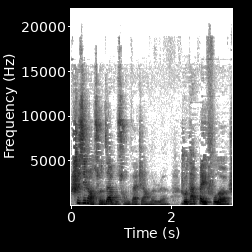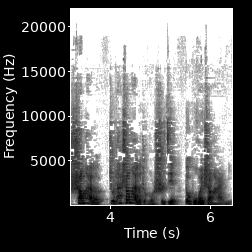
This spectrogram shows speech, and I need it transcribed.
世界上存在不存在这样的人？说他背负了伤害了，就是他伤害了整个世界，都不会伤害你。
